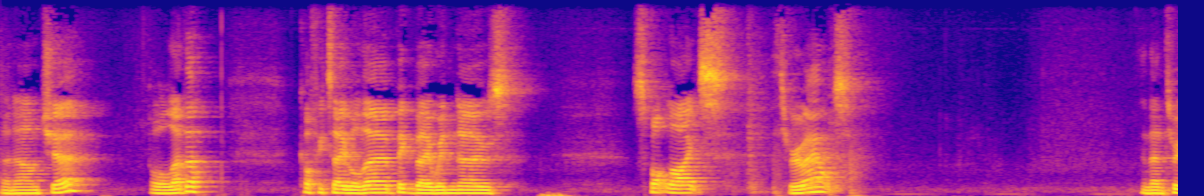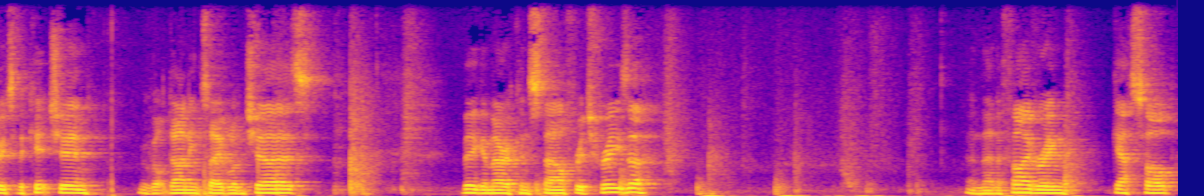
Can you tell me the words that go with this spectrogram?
an armchair, all leather. Coffee table there, big bay windows, spotlights throughout. And then through to the kitchen, we've got dining table and chairs, big American style fridge freezer, and then a five ring gas hob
